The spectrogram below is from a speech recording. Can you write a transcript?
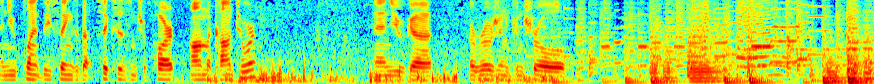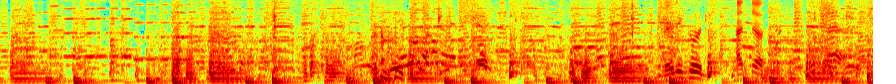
And you plant these things about six inches apart on the contour, and you've got erosion control Very good. Acha.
